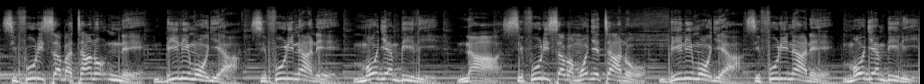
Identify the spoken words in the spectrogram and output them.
0754210812 na 0715210812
